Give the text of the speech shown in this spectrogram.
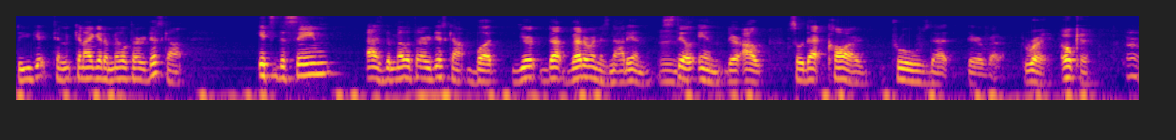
do you get can can I get a military discount? It's the same as the military discount, but you're that veteran is not in, still in, they're out. So that card proves that they're a veteran. right. Okay. All right.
